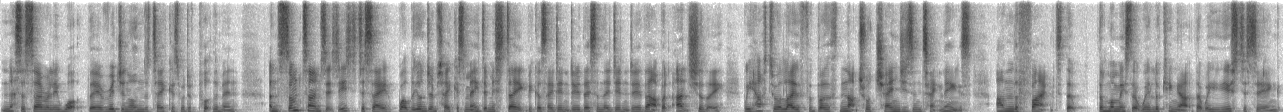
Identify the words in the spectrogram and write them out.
necessarily what the original undertakers would have put them in. And sometimes it's easy to say, well, the undertakers made a mistake because they didn't do this and they didn't do that. But actually, we have to allow for both natural changes in techniques and the fact that the mummies that we're looking at, that we're used to seeing,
